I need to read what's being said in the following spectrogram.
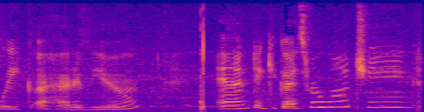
week ahead of you. And thank you guys for watching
